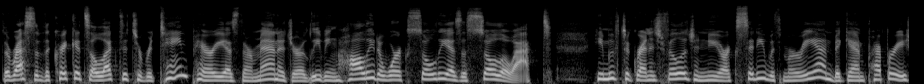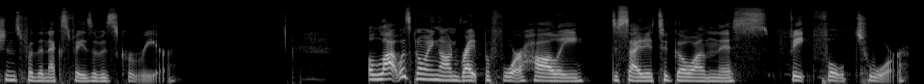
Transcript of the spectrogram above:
The rest of the Crickets elected to retain Petty as their manager, leaving Holly to work solely as a solo act. He moved to Greenwich Village in New York City with Maria and began preparations for the next phase of his career a lot was going on right before Holly decided to go on this fateful tour.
